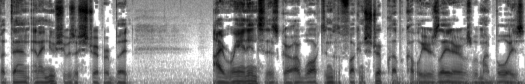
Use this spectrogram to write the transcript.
but then, and I knew she was a stripper, but I ran into this girl. I walked into the fucking strip club a couple years later. It was with my boys,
